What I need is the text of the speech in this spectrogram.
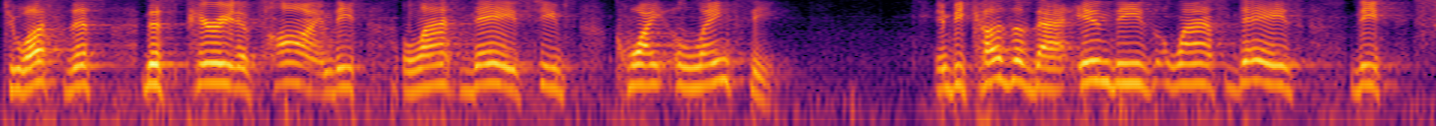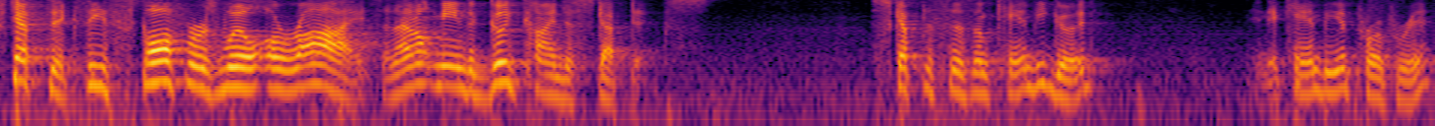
To us, this, this period of time, these last days, seems quite lengthy. And because of that, in these last days, these skeptics, these scoffers will arise. And I don't mean the good kind of skeptics. Skepticism can be good and it can be appropriate.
